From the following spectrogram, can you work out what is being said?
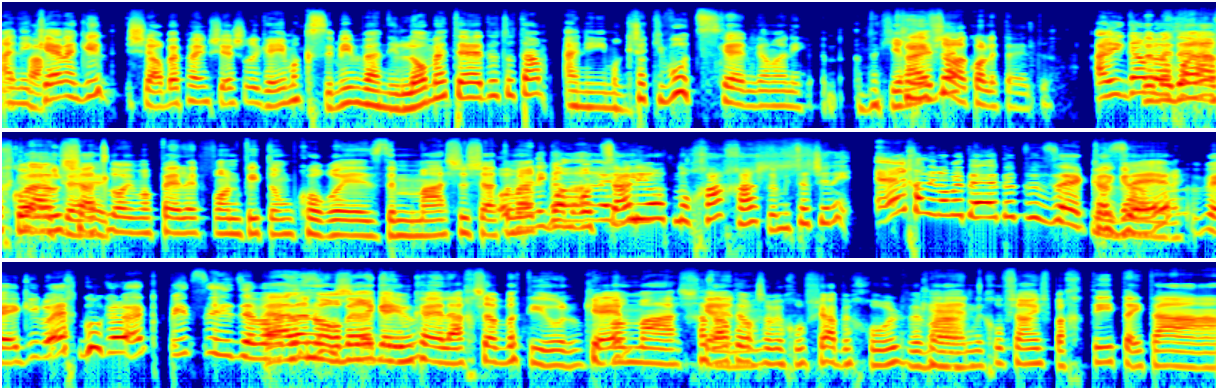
אני כן אגיד שהרבה פעמים כשיש רגעים מקסימים ואני לא מתעדת אותם, אני מרגישה קיבוץ. כן, גם אני. את כי מכירה אי את זה? אפשר הכל לתעד. אני גם לא יכולה הכל כלל. שאת לא עם הפלאפון, פתאום קורה איזה משהו שאת אומרת, ואני גם. רוצה להיות נוכחת, ומצד שני, איך אני לא מתעדת את זה כזה, וכאילו איך גוגל יקפיץ לי את זה. היה לנו הרבה. רגעים כאלה עכשיו בטיול. כן? ממש, כן. חזרתם עכשיו מחופשה בחו"ל, ומה? כן, מחופשה משפחתית הייתה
